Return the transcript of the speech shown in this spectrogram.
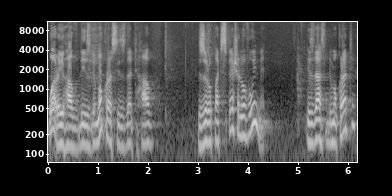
Well, you have these democracies that have zero participation of women. Is that democratic?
